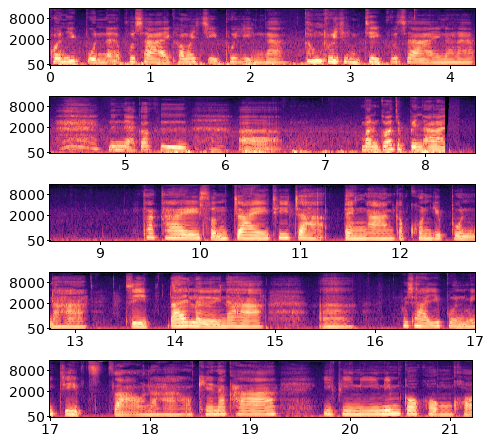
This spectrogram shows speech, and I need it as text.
คนญี่ปุ่นน่ะผู้ชายเขาไม่จีบผู้หญิงค่ะ ต้องผู้หญิงจีบผู้ชายนะคะนั่นเนี่ยก็คืออมันก็จะเป็นอะไร ถ้าใครสนใจที่จะแต่งงานกับคนญี่ปุ่นนะคะ จีบได้เลยนะคะอ่าผู้ชายญี่ปุ่นไม่จีบสาวนะคะ โอเคนะคะ EP นี้นิ่มก็คงขอ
